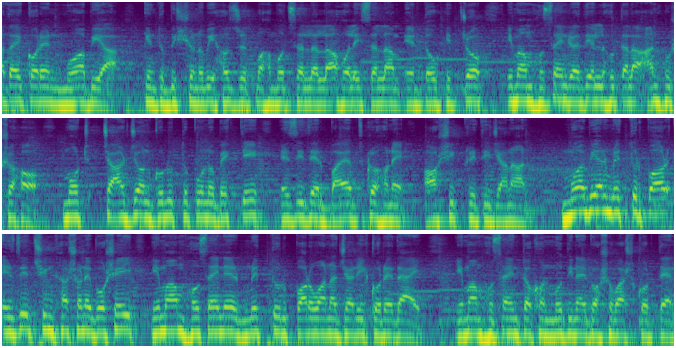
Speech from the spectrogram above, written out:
আদায় করেন মুয়াবিয়া। কিন্তু বিশ্বনবী হজরত মোহাম্মদ সাল্লাহ আলাইসাল্লাম এর দৌহিত্র ইমাম হুসাইন রাদিয়াল্লাহু তালা আনহু সহ মোট চারজন গুরুত্বপূর্ণ ব্যক্তি এজিদের বায়াত গ্রহণে অস্বীকৃতি জানান। মুয়াবিয়ার মৃত্যুর পর এজিদ সিংহাসনে বসেই ইমাম হোসেনের মৃত্যুর পরোয়ানা জারি করে দেয়। ইমাম হুসাইন তখন মদিনায় বসবাস করতেন।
